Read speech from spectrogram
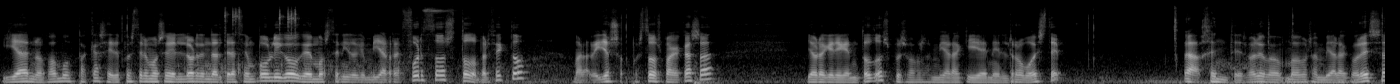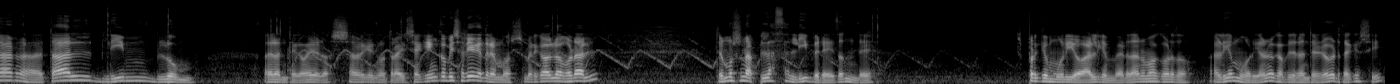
Y ya nos vamos para casa. Y después tenemos el orden de alteración público, que hemos tenido que enviar refuerzos. Todo perfecto. Maravilloso. Pues todos para casa. Y ahora que lleguen todos, pues vamos a enviar aquí en el robo este. Agentes, ¿vale? Vamos a enviar a Colesar, a tal, Blim, Bloom. Adelante, caballeros, a ver qué encontráis. Y aquí en comisaría, ¿qué tenemos? Mercado laboral. Tenemos una plaza libre, ¿dónde? Es porque murió alguien, ¿verdad? No me acuerdo. ¿Alguien murió en el capítulo anterior, verdad que sí?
